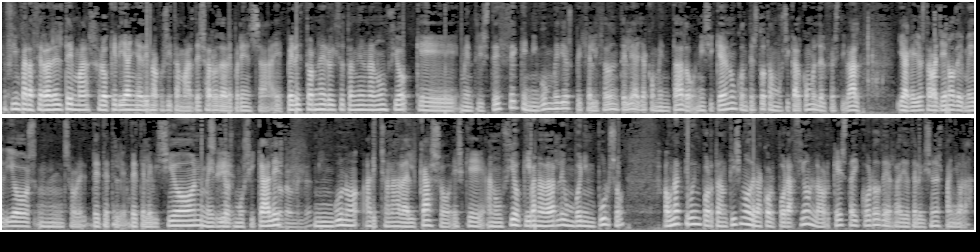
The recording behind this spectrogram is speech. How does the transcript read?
En fin, para cerrar el tema, solo quería añadir una cosita más de esa rueda de prensa. Eh, Pérez Tornero hizo también un anuncio que me entristece que ningún medio especializado en tele haya comentado, ni siquiera en un contexto tan musical como el del festival. Y aquello estaba lleno de medios mm, sobre, de, de televisión, medios Sí, musicales. totalmente. Ninguno ha dicho nada. El caso es que anunció que iban a darle un buen impulso a un activo importantísimo de la corporación, la Orquesta y Coro de Radio Televisión Española.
